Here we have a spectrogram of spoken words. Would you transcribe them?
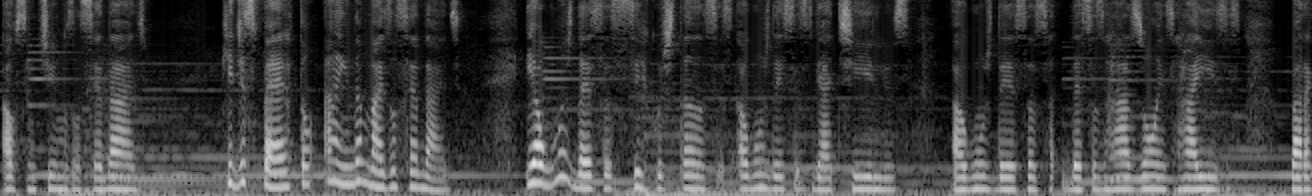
ao sentirmos ansiedade, que despertam ainda mais ansiedade. E algumas dessas circunstâncias, alguns desses gatilhos, alguns dessas, dessas razões, raízes para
